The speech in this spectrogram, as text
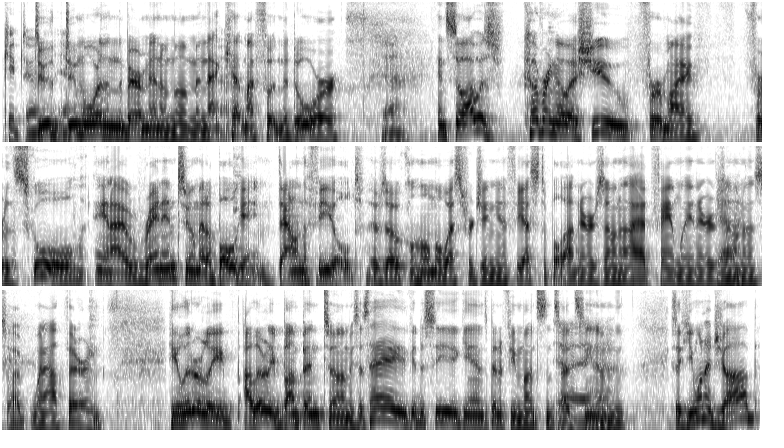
Keep doing do it, do more than the bare minimum, and that kept my foot in the door. Yeah. And so I was covering OSU for my for the school, and I ran into him at a bowl game down on the field. It was Oklahoma West Virginia Fiesta Bowl out in Arizona. I had family in Arizona, Yeah. so I went out there and. He literally, I literally bump into him. He says, "Hey, good to see you again. It's been a few months since Yeah, I'd seen yeah. him." He's like, "You want a job?"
